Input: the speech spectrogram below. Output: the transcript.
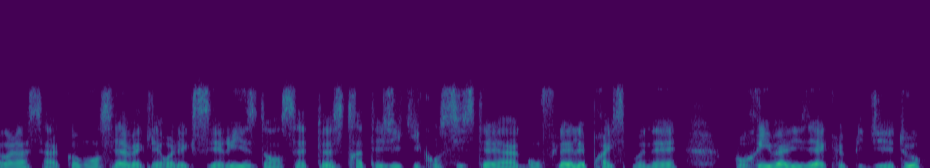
voilà, ça a commencé avec les Rolex Series dans cette stratégie qui consistait à gonfler les price money pour rivaliser avec le PGA Tour.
